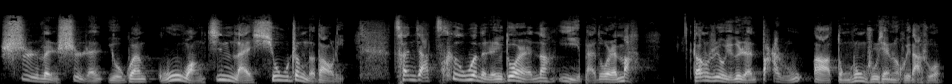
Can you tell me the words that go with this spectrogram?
试问世人有关古往今来修正的道理。参加测问的人有多少人呢？一百多人吧。当时有一个人大儒啊，董仲舒先生回答说：“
